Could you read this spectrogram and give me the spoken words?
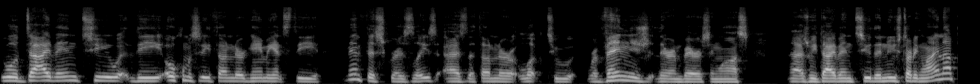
We will dive into the Oklahoma City Thunder game against the Memphis Grizzlies as the Thunder look to revenge their embarrassing loss. As we dive into the new starting lineup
